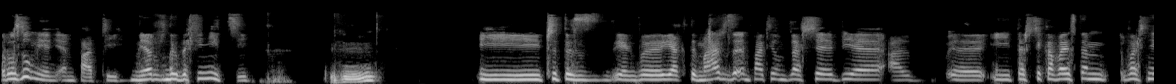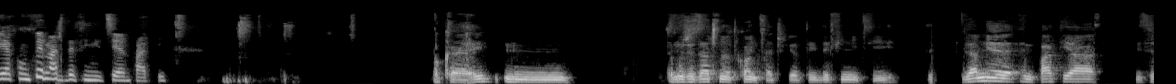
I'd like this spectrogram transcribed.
rozumień empatii, nie? różnych definicji. Mhm. I czy ty jakby, jak ty masz z empatią dla siebie, albo, y, i też ciekawa jestem właśnie, jaką ty masz definicję empatii. Okej. Okay. Mm, to może zacznę od końca, czyli od tej definicji. Dla mnie empatia jest,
